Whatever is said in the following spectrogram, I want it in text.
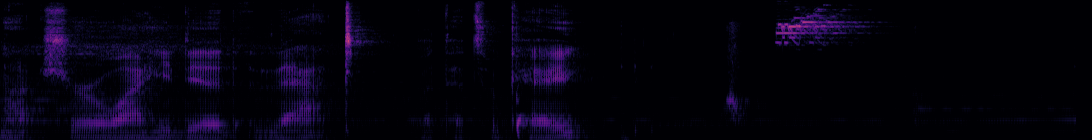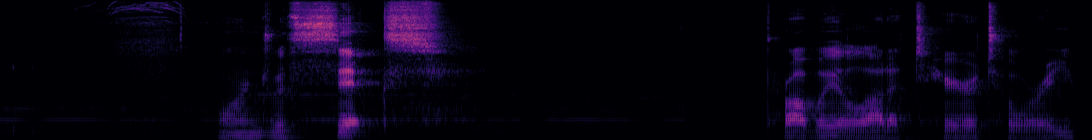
Not sure why he did that, but that's okay. Orange with six. Probably a lot of territory.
